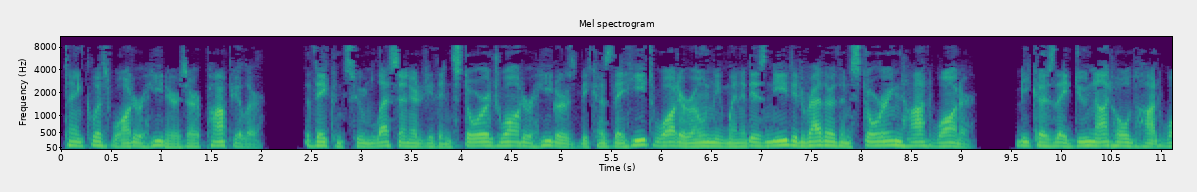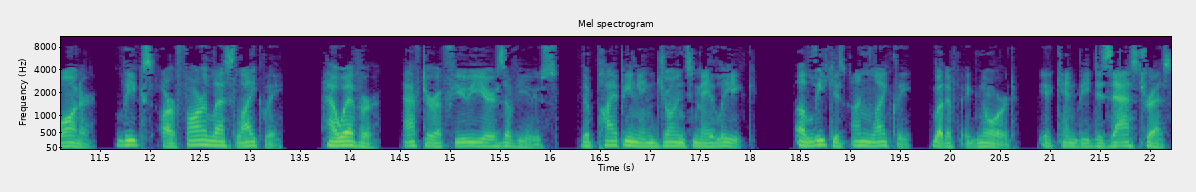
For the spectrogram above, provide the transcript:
Tankless water heaters are popular. They consume less energy than storage water heaters because they heat water only when it is needed rather than storing hot water. Because they do not hold hot water, leaks are far less likely. However, after a few years of use, the piping and joints may leak. A leak is unlikely, but if ignored, it can be disastrous,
